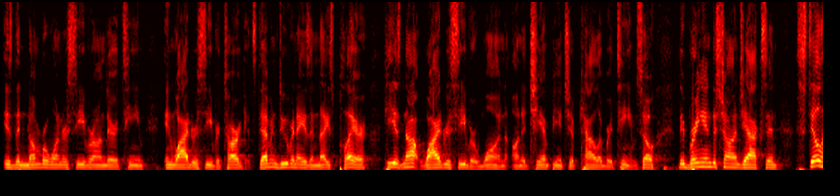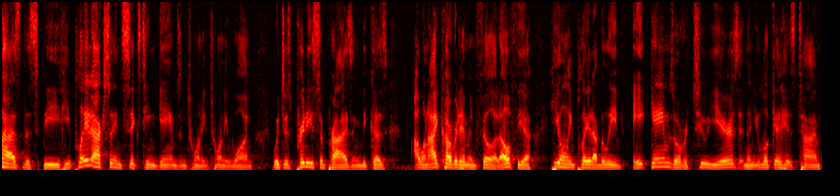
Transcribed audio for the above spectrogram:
is the number one receiver on their team in wide receiver targets. Devin Duvernay is a nice player. He is not wide receiver one on a championship caliber team. So they bring in DeSean Jackson, still has the speed. He played actually in 16 games in 2021, which is pretty surprising because when I covered him in Philadelphia, he only played, I believe, eight games over two years. And then you look at his time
